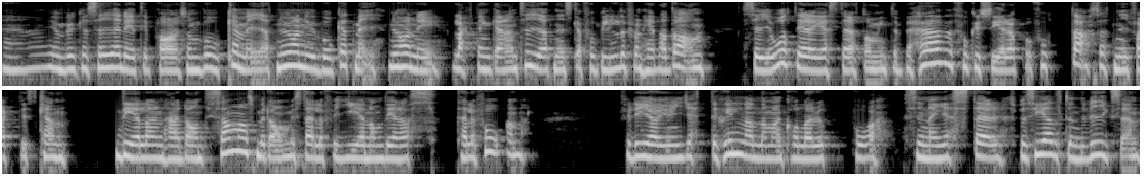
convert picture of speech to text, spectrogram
Eh, jag brukar säga det till par som bokar mig, att nu har ni ju bokat mig. Nu har ni lagt en garanti att ni ska få bilder från hela dagen. Säg åt era gäster att de inte behöver fokusera på att fota, så att ni faktiskt kan dela den här dagen tillsammans med dem istället för genom deras telefon. För det gör ju en jätteskillnad när man kollar upp på sina gäster, speciellt under vigseln,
